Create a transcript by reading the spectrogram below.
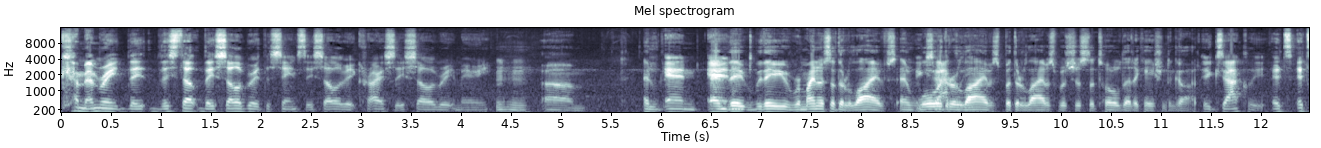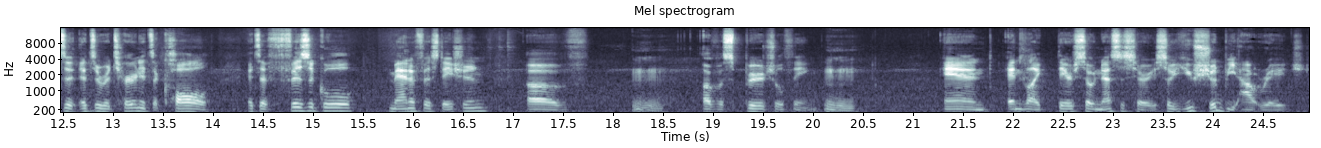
commemorate they they, they celebrate the saints they celebrate christ they celebrate mary Mm-hmm. um And, and and they they remind us of their lives and what were their lives, but their lives was just a total dedication to God. exactly it's it's a it's a return it's a call it's a physical manifestation of Mm-hmm. of a spiritual thing Mm-hmm. And and like they're so necessary. So you should be outraged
